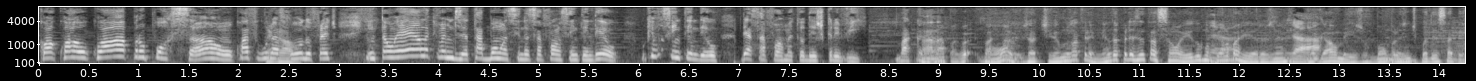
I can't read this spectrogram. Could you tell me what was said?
Qual, qual, qual a proporção? Qual a figura Legal. fundo, frente? Então é ela que vai me dizer, tá bom assim dessa forma, você entendeu? O que você entendeu dessa forma que eu descrevi? Bacana. Agora- Bom, já tivemos uma tremenda apresentação aí do Rompendo É, Barreiras, né? já. Legal mesmo, bom pra gente poder saber.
